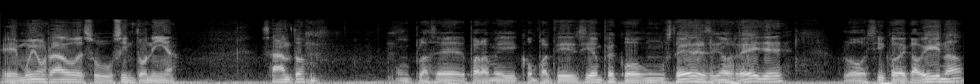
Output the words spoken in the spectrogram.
eh, muy honrado de su sintonía. Santo. Un placer para mí compartir siempre con ustedes, señor Reyes, los chicos de cabina.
